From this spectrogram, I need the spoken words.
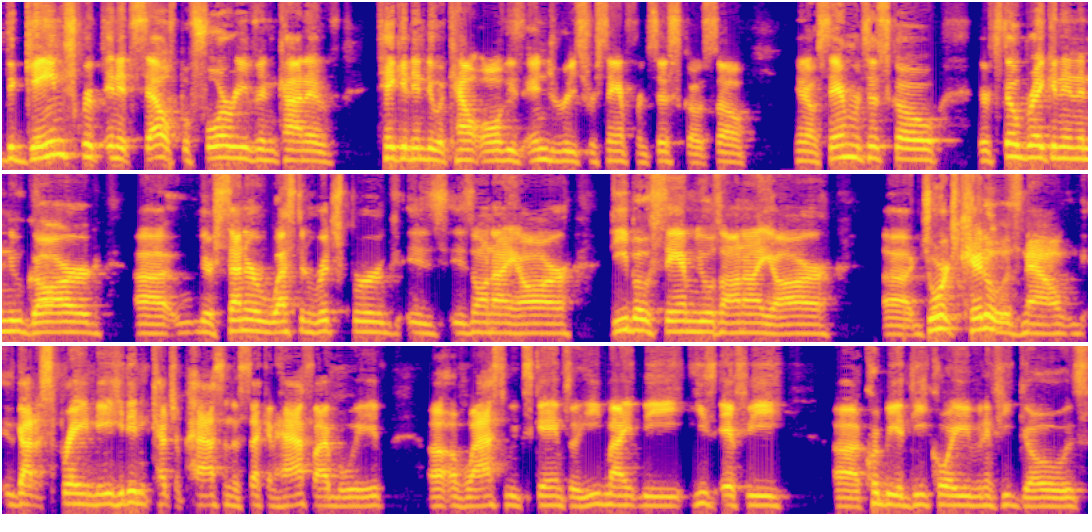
the game script in itself before even kind of taking into account all these injuries for San Francisco. So you know, San Francisco, they're still breaking in a new guard. Uh, their center Weston Richburg is is on IR. Deebo Samuel's on IR. Uh, George Kittle is now got a sprained knee. He didn't catch a pass in the second half, I believe, uh, of last week's game, so he might be he's iffy. Uh, could be a decoy even if he goes.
